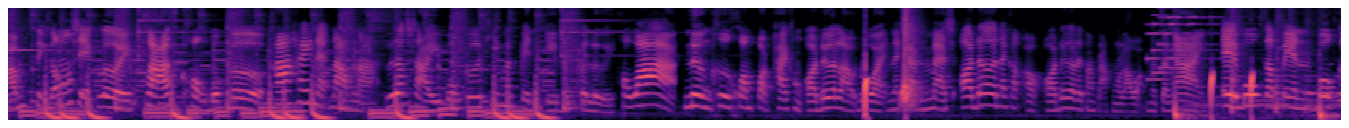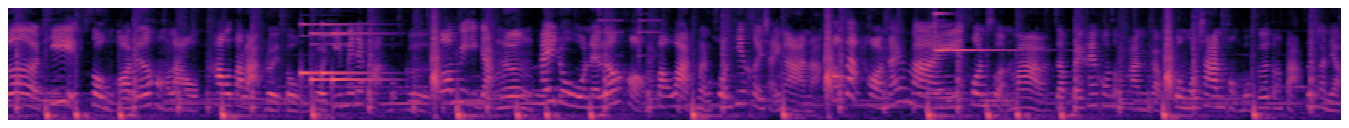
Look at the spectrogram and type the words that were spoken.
3 สิ่งที่ต้องเช็คเลยคลาสของโบรกเกอร์ถ้าให้แนะนำนะ เลือกใช้โบรกเกอร์ที่มันเป็น e-book ไปเลย เพราะว่า 1 คือความปลอดภัยของออเดอร์เราด้วย ในการ match order ในการออกออเดอร์อะไรต่างๆของเราอะมันจะง่าย e-book จะเป็นโบรกเกอร์ที่ส่งออเดอร์ของเราเข้าตลาดโดยตรง โดยที่ไม่ได้ หนึ่งให้ดูในเรื่องของประวัติเหมือนคนที่เคยใช้งานอะเขาฝากถอนได้ไหมคนส่วนมากจะไปให้ความสำคัญกับโปรโมชั่นของโบรกเกอร์ต่างๆ ซึ่งอันเนี้ย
